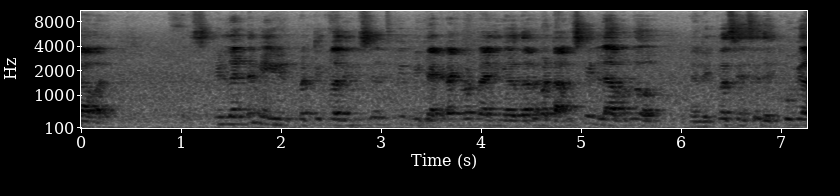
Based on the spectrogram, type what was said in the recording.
కావాలి. స్కిల్ అంటే మీ పర్టికులర్ ఇన్సూరెన్స్కి మీకు ఎక్కడెక్కడ ట్రైనింగ్ అవుతారు బట్ అన్స్కిల్డ్ లేబర్లో నేను రిక్వెస్ట్ చేసేది ఎక్కువగా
